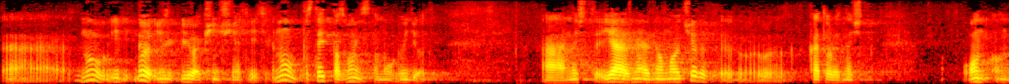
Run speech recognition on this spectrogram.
э, ну, или, ну, или, или вообще ничего не ответили. Ну, постоит, позвонит, там уйдет. А, значит, я знаю одного молодого человека, который, значит, он, он,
